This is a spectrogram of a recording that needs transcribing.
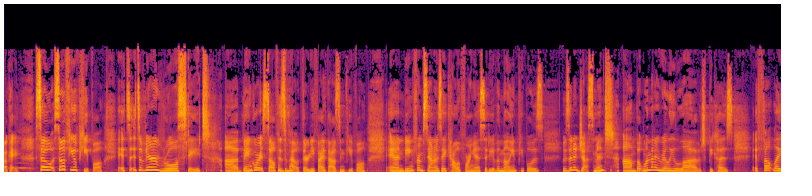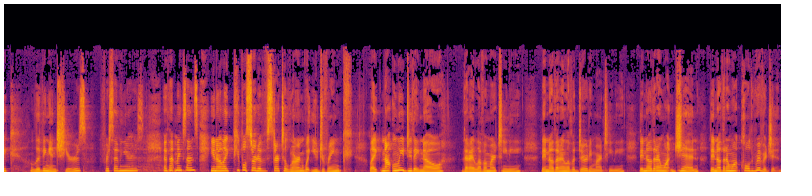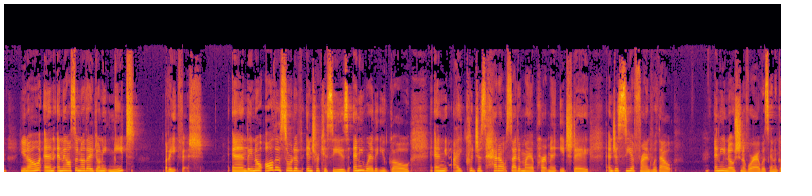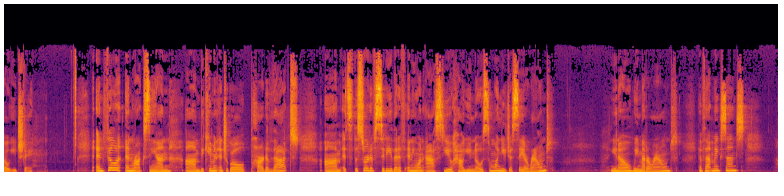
Okay, so so a few people. It's it's a very rural state. Uh, Bangor itself is about thirty five thousand people, and being from San Jose, California, a city of a million people, was was an adjustment, um, but one that I really loved because it felt like living in Cheers for seven years, if that makes sense. You know, like people sort of start to learn what you drink. Like not only do they know that I love a martini. They know that I love a dirty martini. They know that I want gin. They know that I want cold river gin, you know? And, and they also know that I don't eat meat, but I eat fish. And they know all those sort of intricacies anywhere that you go. And I could just head outside of my apartment each day and just see a friend without any notion of where I was going to go each day. And Phil and Roxanne um, became an integral part of that. Um, it's the sort of city that if anyone asks you how you know someone, you just say around. You know, we met around, if that makes sense.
